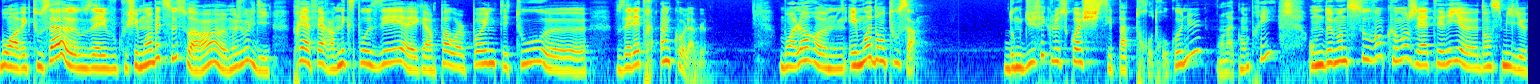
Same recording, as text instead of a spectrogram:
Bon, avec tout ça, euh, vous allez vous coucher moins bête ce soir, hein, moi je vous le dis. Prêt à faire un exposé avec un PowerPoint et tout. Vous allez être incollable. Bon alors, euh, et moi dans tout ça? Donc du fait que le squash c'est pas trop trop connu, on a compris, on me demande souvent comment j'ai atterri euh, dans ce milieu.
